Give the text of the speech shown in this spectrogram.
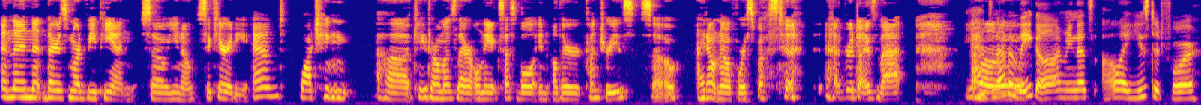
And then there's NordVPN, so, you know, security and watching uh, K dramas that are only accessible in other countries. So I don't know if we're supposed to advertise that. Yeah, it's not Uh, illegal. I mean, that's all I used it for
